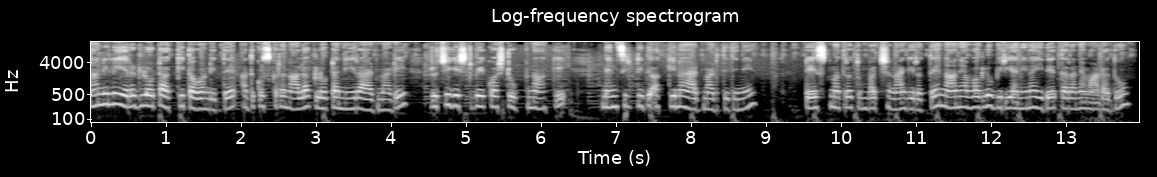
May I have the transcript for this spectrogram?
ನಾನಿಲ್ಲಿ ಎರಡು ಲೋಟ ಅಕ್ಕಿ ತೊಗೊಂಡಿದ್ದೆ. ಅದಕ್ಕೋಸ್ಕರ ನಾಲ್ಕು ಲೋಟ ನೀರು ಆ್ಯಡ್ ಮಾಡಿ, ರುಚಿಗೆ ಎಷ್ಟು ಬೇಕೋ ಅಷ್ಟು ಉಪ್ಪನ್ನ ಹಾಕಿ ನೆನೆಸಿಟ್ಟಿದ್ದು ಅಕ್ಕಿನ ಆ್ಯಡ್ ಮಾಡ್ತಿದ್ದೀನಿ. ಟೇಸ್ಟ್ ಮಾತ್ರ ತುಂಬ ಚೆನ್ನಾಗಿರುತ್ತೆ. ನಾನು ಯಾವಾಗಲೂ ಬಿರಿಯಾನಿನ ಇದೇ ಥರನೇ ಮಾಡೋದು.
